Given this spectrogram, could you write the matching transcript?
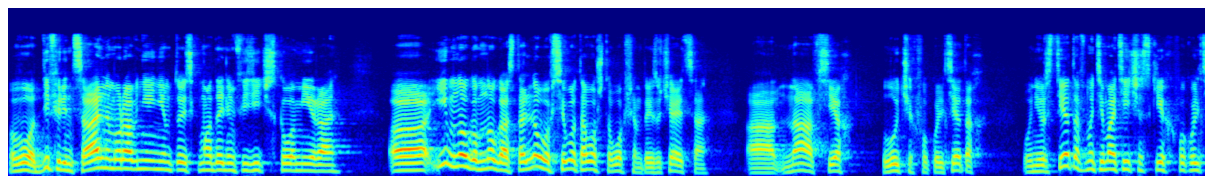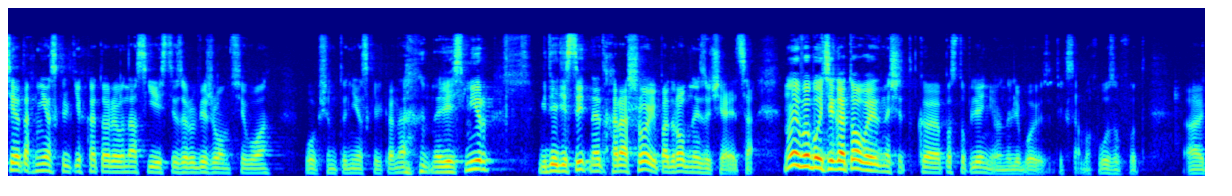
Вот. Дифференциальным уравнением, то есть к моделям физического мира – и много-много остального всего того, что, в общем-то, изучается а, на всех лучших факультетах университетов, математических факультетах, нескольких, которые у нас есть и за рубежом всего, в общем-то, несколько на, на весь мир, где действительно это хорошо и подробно изучается. Ну и вы будете готовы, значит, к поступлению на любой из этих самых вузов, вот, а,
